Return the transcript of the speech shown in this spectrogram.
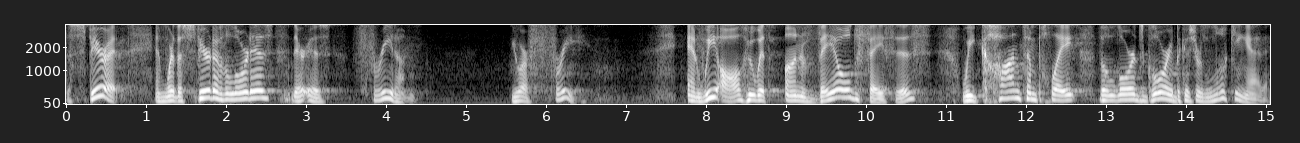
The Spirit. And where the Spirit of the Lord is, there is freedom. You are free. And we all, who with unveiled faces, we contemplate the Lord's glory because you're looking at it.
